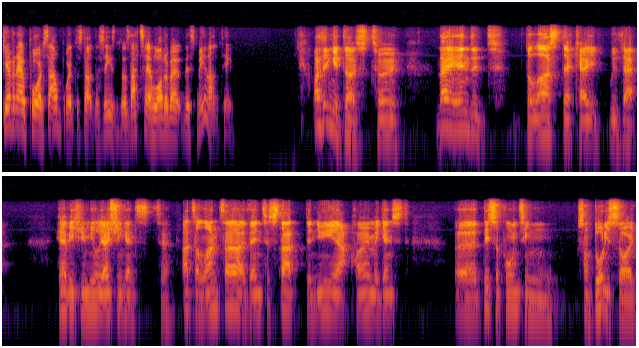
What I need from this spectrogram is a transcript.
given how poor Samp were at the start of the season, does that say a lot about this Milan team? I think it does too. They ended the last decade with that heavy humiliation against uh, Atalanta, then to start the new year at home against uh, disappointing Sampdoria side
